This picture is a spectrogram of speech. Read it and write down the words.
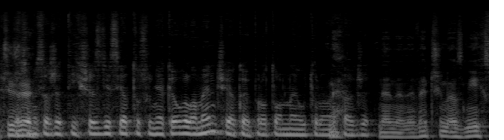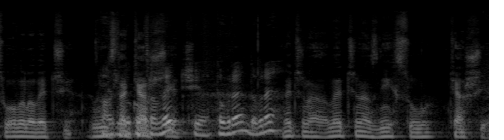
Čiže... Ja som myslel, že tých 60 to sú nejaké oveľa menšie, ako je protón, neutrón. Ne, takže... ne, ne, ne, väčšina z nich sú oveľa väčšie. V zmysle ťažšie. väčšie. Dobre, dobre. Väčšina, väčšina z nich sú ťažšie.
